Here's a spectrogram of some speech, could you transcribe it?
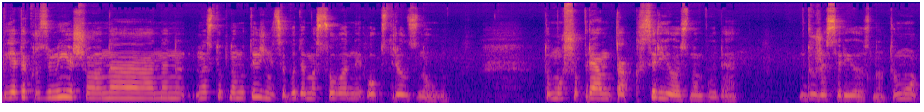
я так розумію, що на, на, на наступному тижні це буде масований обстріл знову. Тому що прям так серйозно буде. Дуже серйозно. Тому,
